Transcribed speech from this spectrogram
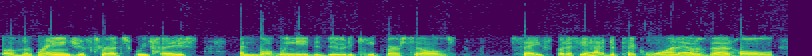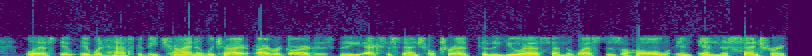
of the range of threats we face and what we need to do to keep ourselves safe. But if you had to pick one out of that whole list, it, it would have to be China, which I, I regard as the existential threat to the U.S. and the West as a whole in, in this century,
